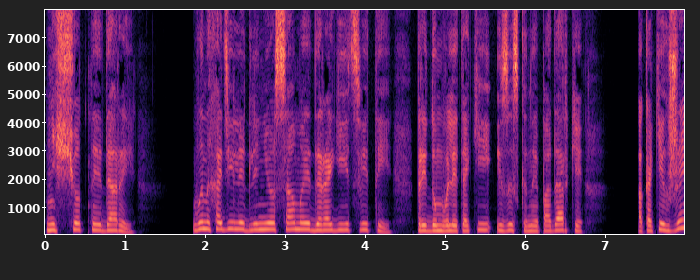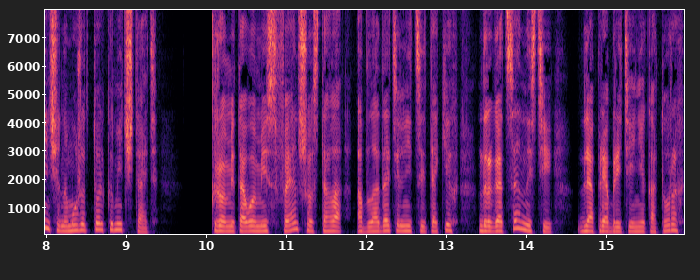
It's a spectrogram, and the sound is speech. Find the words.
несчетные дары. Вы находили для нее самые дорогие цветы, придумывали такие изысканные подарки, о каких женщина может только мечтать. Кроме того, мисс Фэншо стала обладательницей таких драгоценностей, для приобретения которых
